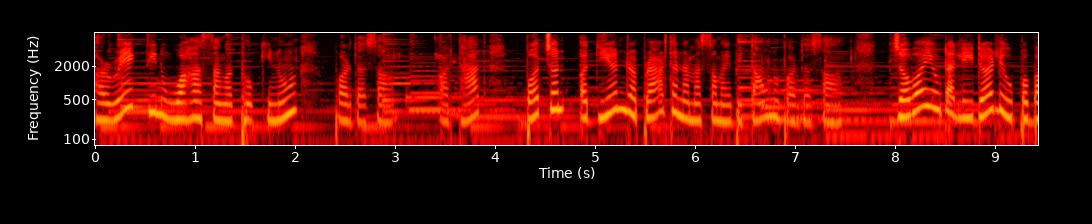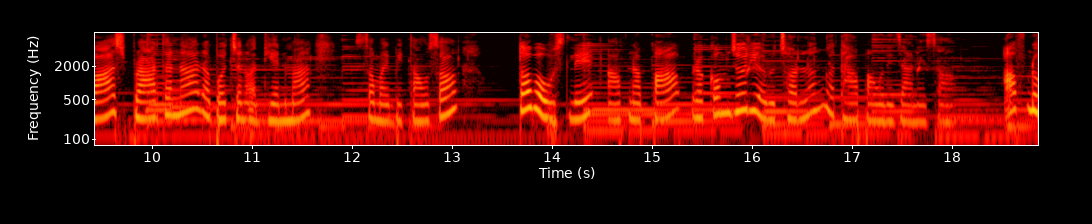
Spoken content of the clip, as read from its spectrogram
हरेक दिन उहाँसँग ठोकिनु पर्दछ। अर्थात् वचन अध्ययन र प्रार्थनामा समय बिताउनु पर्दछ। जब एउटा लिडरले उपवास प्रार्थना र वचन अध्ययनमा समय बिताउँछ तब उसले आफ्ना पाप र कमजोरीहरू छर्लङ्ग थाहा पाउँदै जानेछ। आफ्नो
